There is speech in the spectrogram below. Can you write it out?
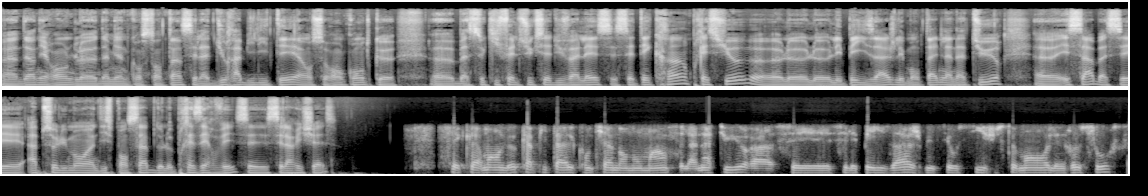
Un dernier angle, Damien de Constantin, c'est la durabilité. On se rend compte que euh, bah, ce qui fait le succès du Valais, c'est cet écrin précieux, euh, le, les paysages, les montagnes, la nature. et ça, bah, c'est absolument indispensable de le préserver. C'est la richesse? C'est clairement le capital qu'on tient dans nos mains, c'est la nature, euh, c'est les paysages, mais c'est aussi justement les ressources.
